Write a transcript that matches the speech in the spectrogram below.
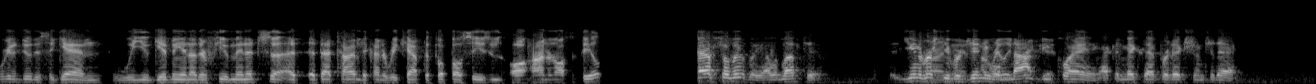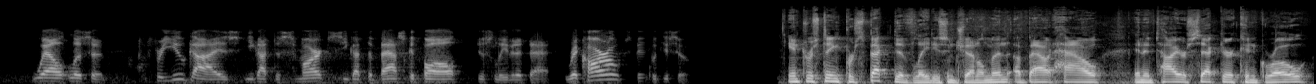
we're going to do this again. Will you give me another few minutes uh, at, at that time to kind of recap the football season on and off the field? Absolutely, I would love to. University right, of Virginia really will not be playing. I can make that prediction today. Well, listen, for you guys, you got the smarts, you got the basketball. Just leave it at that. Rick Horrow, speak with you soon. Interesting perspective, ladies and gentlemen, about how an entire sector can grow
